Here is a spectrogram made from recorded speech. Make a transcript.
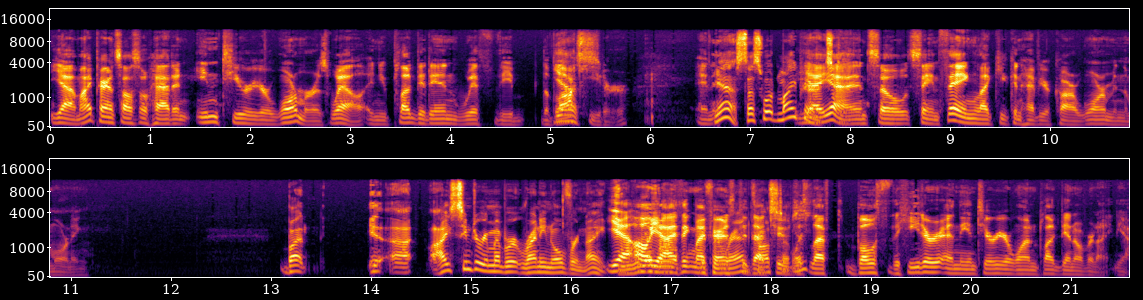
yeah, my parents also had an interior warmer as well, and you plugged it in with the the block Yes. heater. And yes, that's what my parents yeah, did. and so same thing. Like you can have your car warm in the morning. But uh, I seem to remember it running overnight. Yeah. Oh, yeah. I think my parents did that constantly? too. Just left both the heater and the interior one plugged in overnight. Yeah.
